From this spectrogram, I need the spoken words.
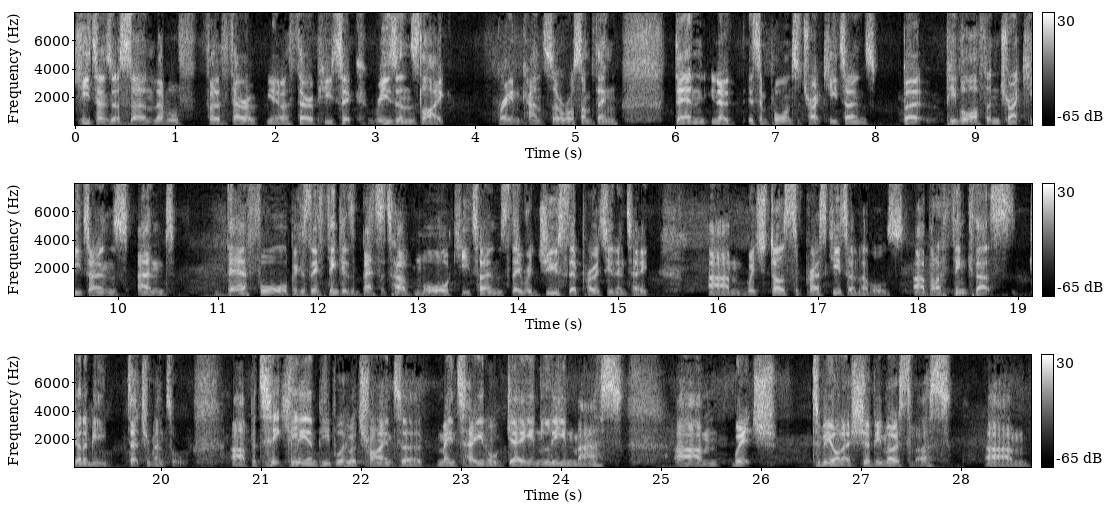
ketones at a certain level for thera- you know therapeutic reasons like brain cancer or something then you know it's important to track ketones but people often track ketones and therefore because they think it's better to have more ketones they reduce their protein intake um, which does suppress ketone levels uh, but i think that's going to be detrimental uh, particularly in people who are trying to maintain or gain lean mass um, which to be honest should be most of us um,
